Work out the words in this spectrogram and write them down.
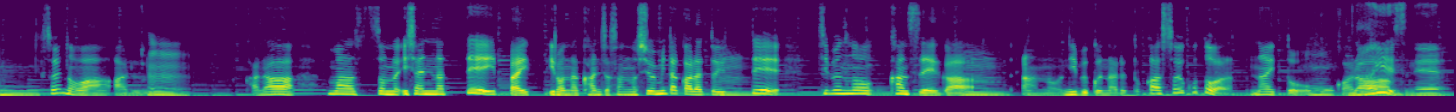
うんそういうのはあるうん。から、まあその医者になっていっぱいいろんな患者さんの死を見たからといって、自分の感性うが、ん。あの鈍くなるとかそういうことはないと思うからないですね、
